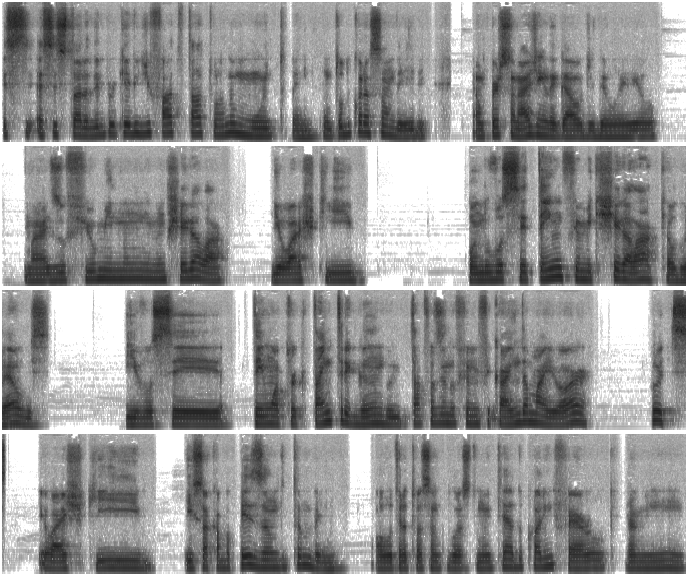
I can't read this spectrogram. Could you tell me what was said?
esse- essa história dele, porque ele de fato tá atuando muito bem, com todo o coração dele. É um personagem legal de The Whale, mas o filme não, não chega lá. E eu acho que quando você tem um filme que chega lá, que é o do Elvis, e você tem um ator que tá entregando e tá fazendo o filme ficar ainda maior, putz, eu acho que isso acaba pesando também. A outra atuação que eu gosto muito é a do Colin Farrell, que pra mim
